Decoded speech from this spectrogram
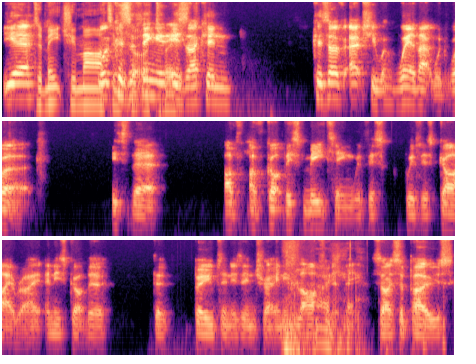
Yeah, Demetri well, Martin. because the thing is. I can, because I've actually where that would work is that I've I've got this meeting with this with this guy, right, and he's got the the boobs in his intro and he's laughing Oh, at me. So I suppose,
